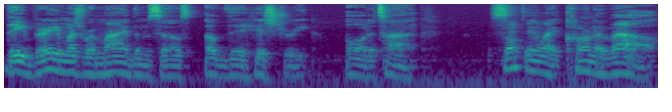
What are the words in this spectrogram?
they very much remind themselves of their history all the time. Something like Carnival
